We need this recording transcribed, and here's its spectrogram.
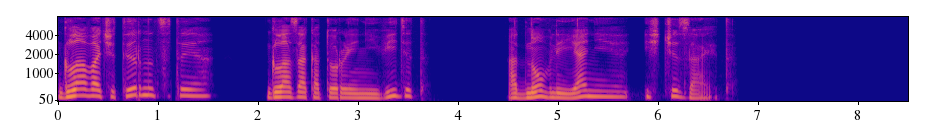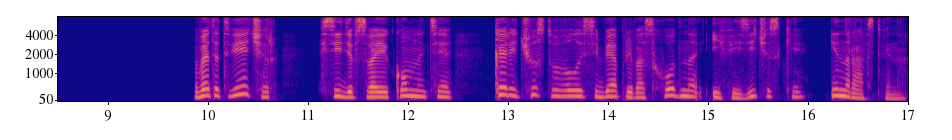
Глава 14. Глаза, которые не видят, одно влияние исчезает. В этот вечер, сидя в своей комнате, Кэрри чувствовала себя превосходно и физически, и нравственно.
